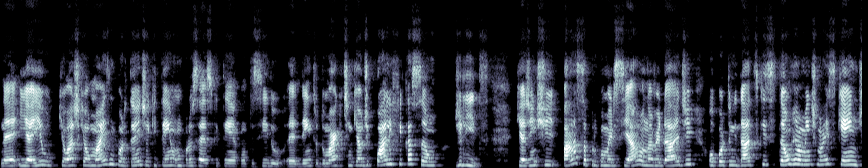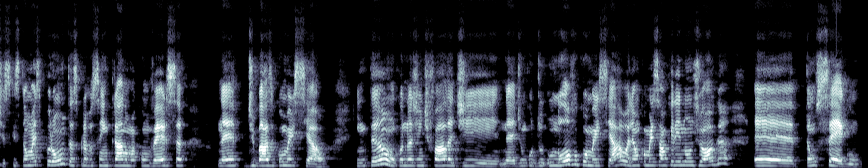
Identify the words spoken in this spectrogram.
né? E aí o que eu acho que é o mais importante é que tem um processo que tem acontecido é, dentro do marketing que é o de qualificação de leads que a gente passa para o comercial, na verdade, oportunidades que estão realmente mais quentes, que estão mais prontas para você entrar numa conversa né, de base comercial. Então, quando a gente fala de, né, de, um, de um novo comercial, ele é um comercial que ele não joga é, tão cego.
